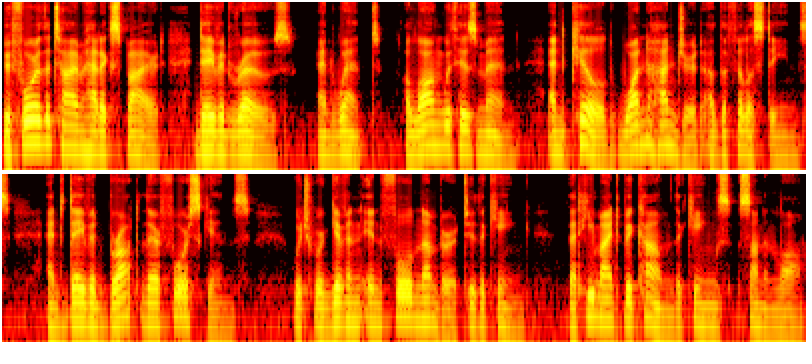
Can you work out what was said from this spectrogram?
Before the time had expired, David rose and went along with his men, and killed one hundred of the Philistines, and David brought their foreskins, which were given in full number to the king, that he might become the king's son in law.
